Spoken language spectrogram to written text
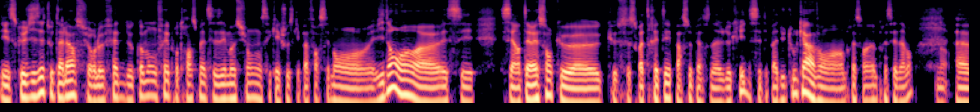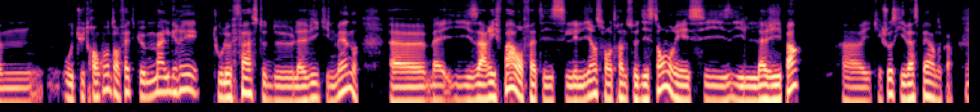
et, ce que je disais tout à l'heure sur le fait de comment on fait pour transmettre ses émotions, c'est quelque chose qui est pas forcément évident. Hein. C'est c'est intéressant que euh, que ce soit traité par ce personnage de Creed. C'était pas du tout le cas avant, hein, précédemment. Euh, où tu te rends compte en fait que malgré tout le faste de la vie qu'ils mènent, euh, bah, ils n'arrivent pas en fait. Les liens sont en train de se distendre et s'il n'agit pas, euh, il y a quelque chose qui va se perdre. Quoi. Mmh.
